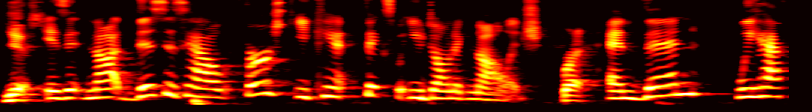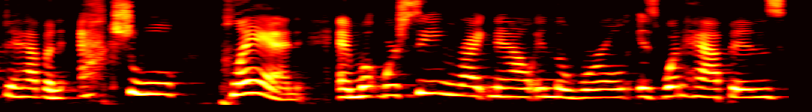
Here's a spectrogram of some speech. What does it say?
Yes. Is it not? This is how, first, you can't fix what you don't acknowledge. Right. And then we have to have an actual plan. And what we're seeing right now in the world is what happens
